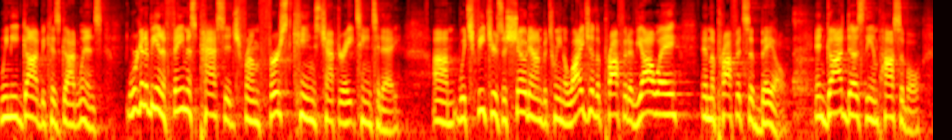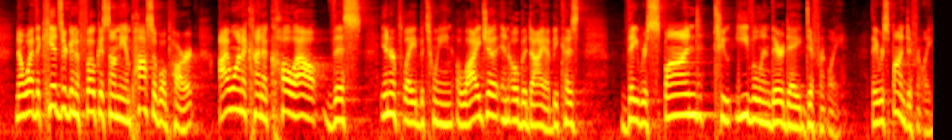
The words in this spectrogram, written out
we need God because God wins. We're going to be in a famous passage from 1 Kings chapter 18 today, um, which features a showdown between Elijah, the prophet of Yahweh, and the prophets of Baal. And God does the impossible. Now, while the kids are going to focus on the impossible part, I want to kind of call out this interplay between Elijah and Obadiah because they respond to evil in their day differently. They respond differently.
